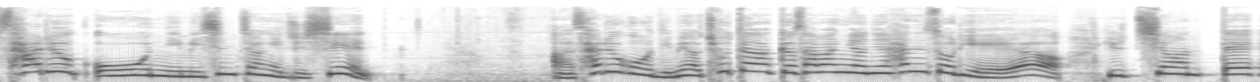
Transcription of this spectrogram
4655님이 신청해 주신 아, 4655님이요. 초등학교 3학년인 한솔이에요. 유치원 때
